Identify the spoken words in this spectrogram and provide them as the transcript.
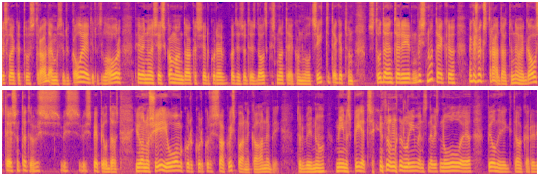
visu laiku ar to strādājam. Mums ir kolēģi, ir Laura pievienojusies komandā, kas ir, kurai pateicoties daudz kas notiek, un vēl citi tagad, un studenti arī ir. Viss notiek, vienkārši vajag strādāt, un nevajag gausties, un tad viss, viss, viss piepildās. Jo no šī joma, kur, kur, kur es sāku, vispār nekā nebija. Tur bija nu, mīnus pieci līmenis, nevis nulle. Ja, pilnīgi tā, ka arī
